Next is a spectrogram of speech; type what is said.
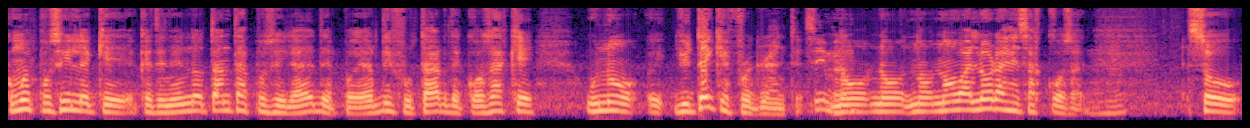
¿cómo es posible que, que teniendo tantas posibilidades de poder disfrutar de cosas que uno, eh, you take it for granted, Sí, no, no, no, no valoras esas cosas. So,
